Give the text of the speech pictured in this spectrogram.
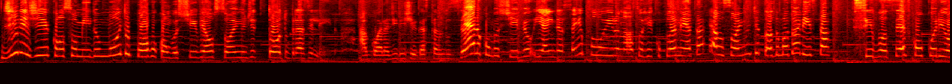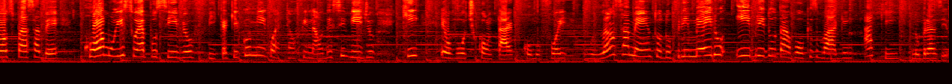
Dirigir consumindo muito pouco combustível é o sonho de todo brasileiro. Agora, dirigir gastando zero combustível e ainda sem poluir o nosso rico planeta é o sonho de todo motorista. Se você ficou curioso para saber como isso é possível, fica aqui comigo até o final desse vídeo que eu vou te contar como foi o lançamento do primeiro híbrido da Volkswagen aqui no Brasil.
